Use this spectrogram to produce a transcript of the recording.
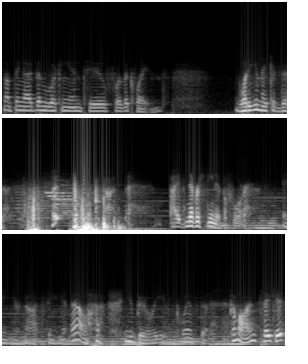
something I've been looking into for the Claytons. What do you make of this? I've never seen it before. And you're not seeing it now. you barely even glanced at it. Come on, take it.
